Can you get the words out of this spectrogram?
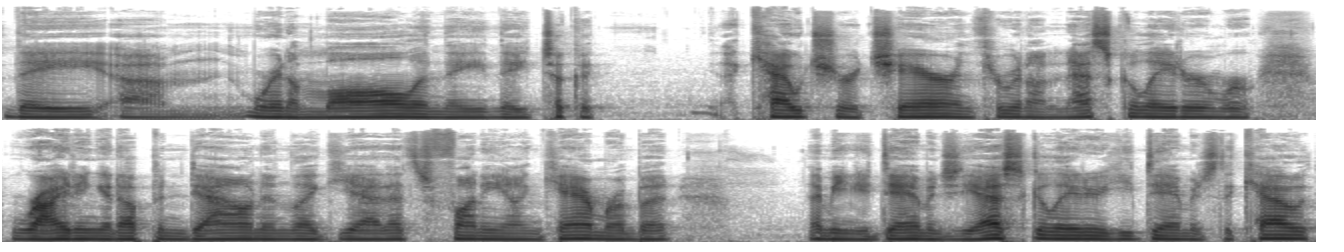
they um, were in a mall and they, they took a, a couch or a chair and threw it on an escalator and were riding it up and down. And like, yeah, that's funny on camera, but I mean, you damage the escalator, you damage the couch,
